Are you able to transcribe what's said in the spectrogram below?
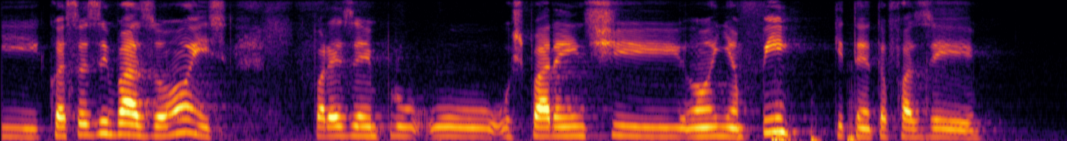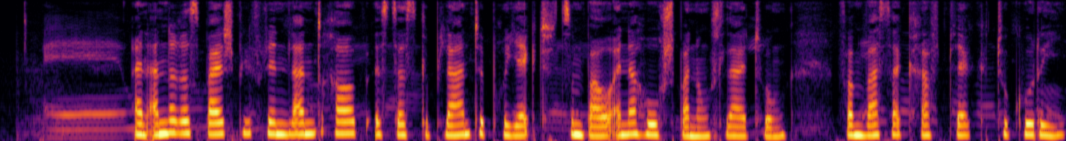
E com essas invasões, por exemplo, o, os parentes Anhampi, que tentam fazer Ein anderes Beispiel für den Landraub ist das geplante Projekt zum Bau einer Hochspannungsleitung vom Wasserkraftwerk Tucuri.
